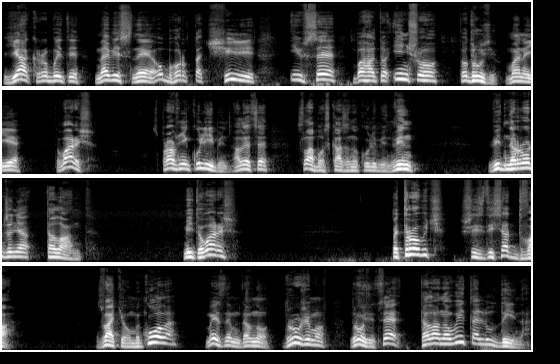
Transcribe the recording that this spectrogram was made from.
як робити навісне, обгортачі і все багато іншого, то, друзі, в мене є товариш, справжній кулібін, але це слабо сказано кулібін. Він від народження талант. Мій товариш Петрович 62. Звати його Микола. Ми з ним давно дружимо. Друзі, це талановита людина.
